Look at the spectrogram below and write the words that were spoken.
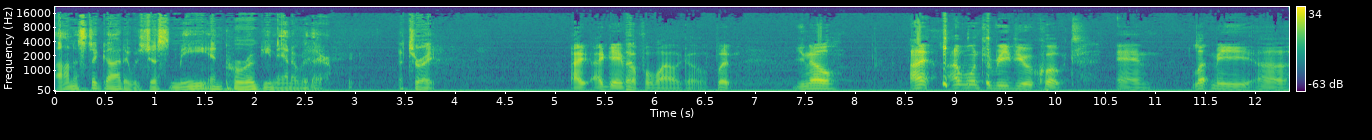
Honest to God, it was just me and Pierogi Man over there. that's right. I, I gave up a while ago, but you know, I I want to read you a quote, and let me uh,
